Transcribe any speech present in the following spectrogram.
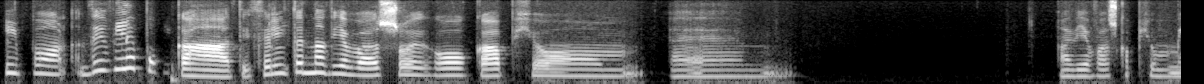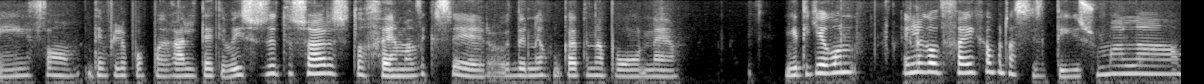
Λοιπόν, δεν βλέπω κάτι. Θέλετε να διαβάσω εγώ κάποιο... ε, να διαβάσω κάποιο μύθο; Δεν βλέπω μεγάλη τέτοια. Ίσως δεν τους άρεσε το θέμα, δεν ξέρω. Δεν έχουν κάτι να πούνε. Γιατί και εγώ έλεγα ότι θα είχαμε να συζητήσουμε, αλλά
